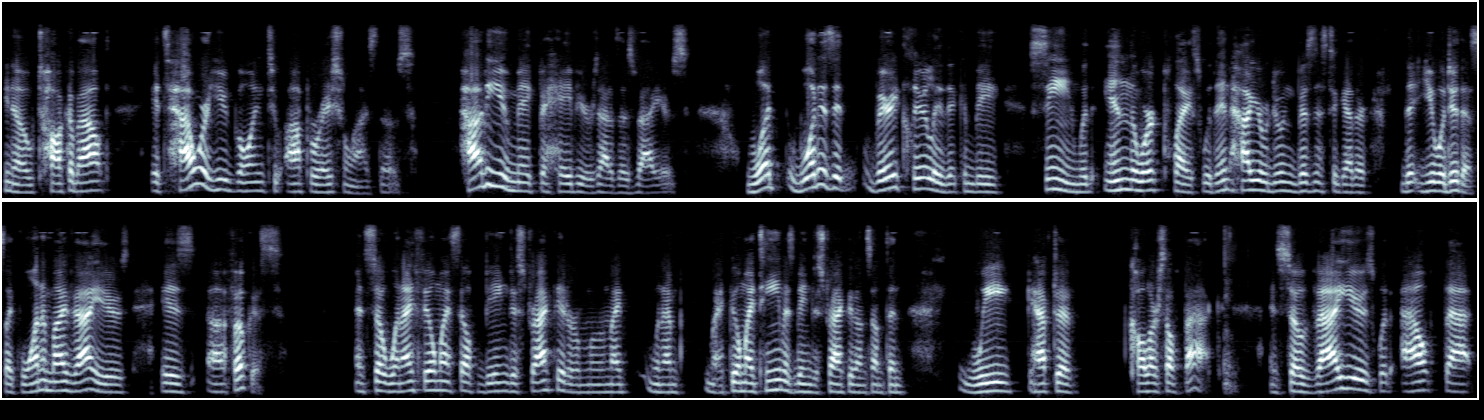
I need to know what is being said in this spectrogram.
you know, talk about. It's how are you going to operationalize those? How do you make behaviors out of those values? What what is it very clearly that can be seen within the workplace, within how you're doing business together, that you will do this? Like one of my values is uh, focus. And so when I feel myself being distracted or when, my, when I'm I feel my team is being distracted on something, we have to call ourselves back. And so values without that,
